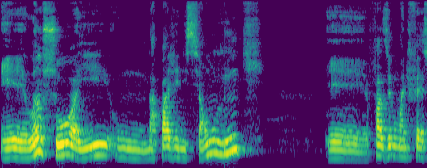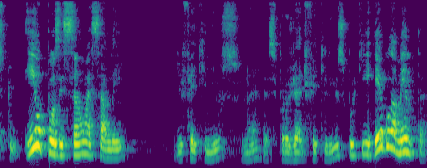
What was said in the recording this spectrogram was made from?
é, lançou aí um, na página inicial um link é, fazendo um manifesto em oposição a essa lei de fake news, né, esse projeto de fake news, porque regulamenta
